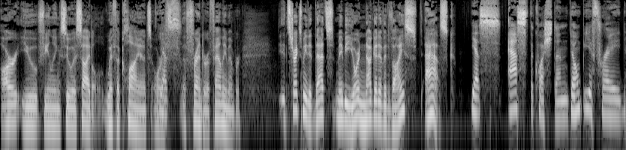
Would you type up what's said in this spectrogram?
are you feeling suicidal with a client or yes. a, a friend or a family member? It strikes me that that's maybe your nugget of advice. Ask. Yes, ask the question. Don't be afraid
